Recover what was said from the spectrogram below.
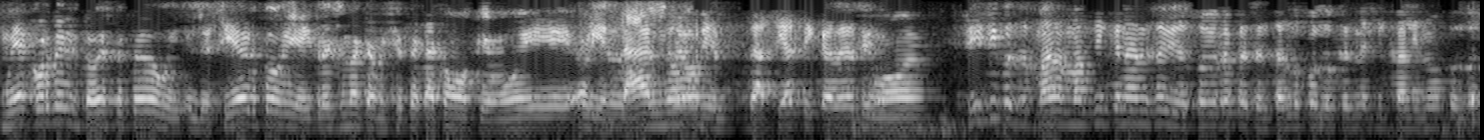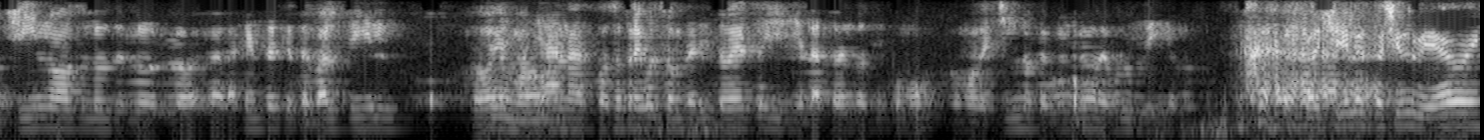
muy acorde en todo este pedo, güey, el desierto, y ahí traes una camiseta acá como que muy oriental, ¿no? Orient- asiática, de. Simón. Sí, sí, pues más, más bien que nada en ese video estoy representando pues lo que es Mexicali, ¿no? Pues los chinos, los, de- lo- lo- la, la gente que se va al fil todas las mañanas. Pues yo traigo el sombrerito ese y el atuendo así como, como de chino, según yo, de Bruce Lee, ¿no? está chido, está chido el video, güey.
